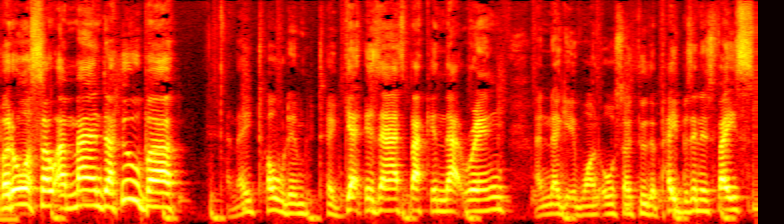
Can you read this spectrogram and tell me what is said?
but also Amanda Huber. And they told him to get his ass back in that ring. And Negative One also threw the papers in his face.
